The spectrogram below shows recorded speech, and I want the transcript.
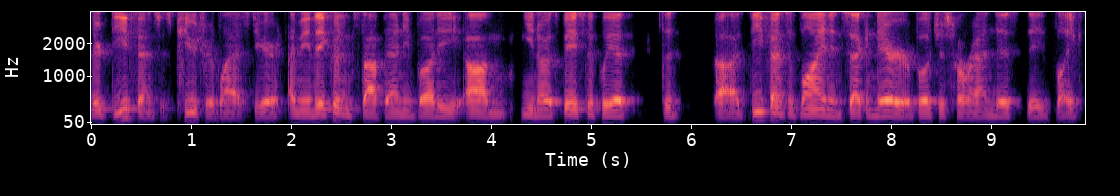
their defense was putrid last year. I mean, they couldn't stop anybody. Um, you know, it's basically a, the uh, defensive line and secondary are both just horrendous. They like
